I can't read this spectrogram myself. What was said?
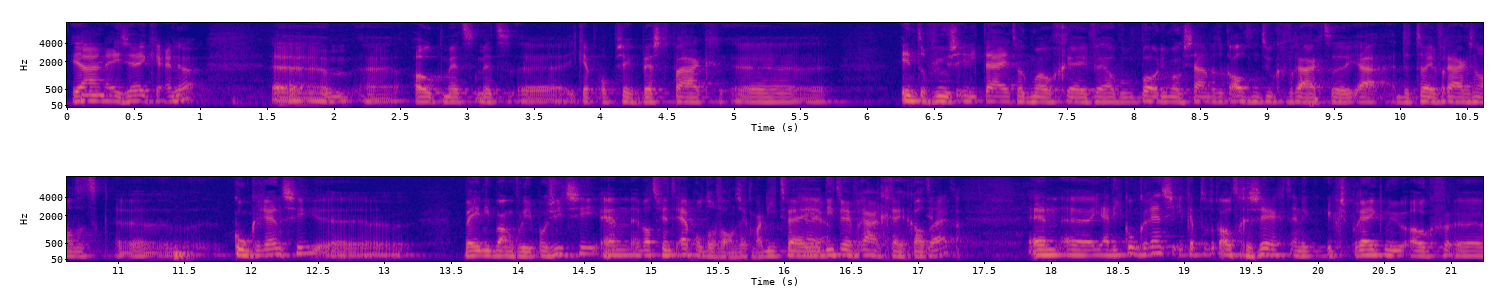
ja nee, zeker. En. Um, uh, ook met, met uh, ik heb op zich best vaak uh, interviews in die tijd ook mogen geven, of op een podium mogen staan, werd ook altijd natuurlijk gevraagd. ja, de twee vragen zijn altijd concurrentie. ben je niet bang voor je positie? En wat vindt Apple ervan? Zeg maar. die, twee, ja, ja. die twee vragen kreeg ik altijd. En uh, ja, die concurrentie, ik heb dat ook altijd gezegd. En ik, ik spreek nu ook uh,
